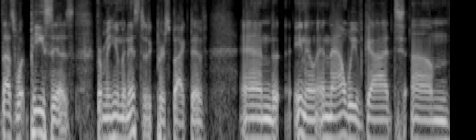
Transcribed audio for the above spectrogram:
that's what peace is from a humanistic perspective. And you know, and now we've got um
